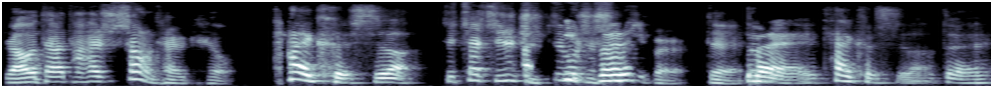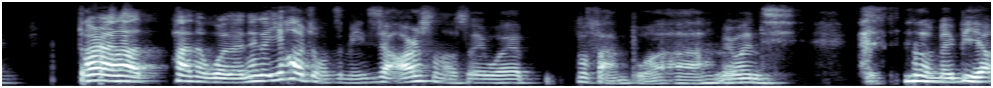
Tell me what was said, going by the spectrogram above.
然后他他还是上了 Tyreek Hill，太可惜了，就他其实只最后只输一分了一分，对对，太可惜了，对。当然了，他的我的那个一号种子名字叫 Arsenal，所以我也不反驳啊，没问题，没必要。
